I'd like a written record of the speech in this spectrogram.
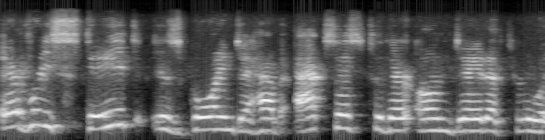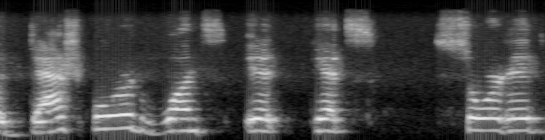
Every state is going to have access to their own data through a dashboard once it gets sorted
